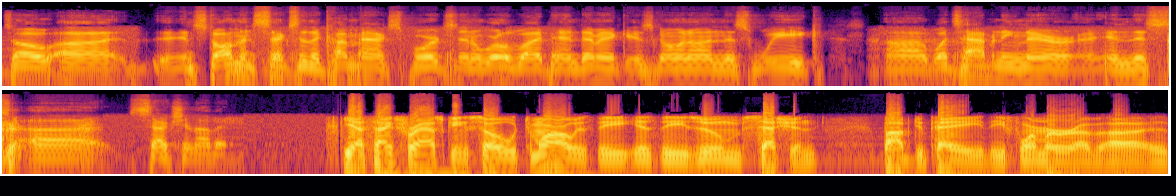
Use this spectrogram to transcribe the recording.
So, uh, installment six of the Comeback Sports in a Worldwide Pandemic is going on this week. Uh, what's happening there in this uh, section of it? Yeah, thanks for asking. So tomorrow is the is the Zoom session. Bob DuPuy, the former uh,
